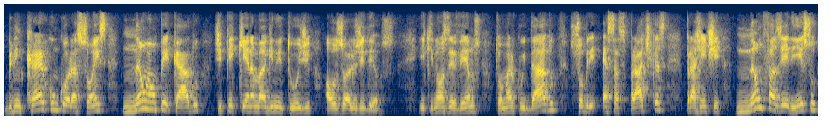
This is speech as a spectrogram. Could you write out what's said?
brincar com corações não é um pecado de pequena magnitude aos olhos de Deus. e que nós devemos tomar cuidado sobre essas práticas para a gente não fazer isso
